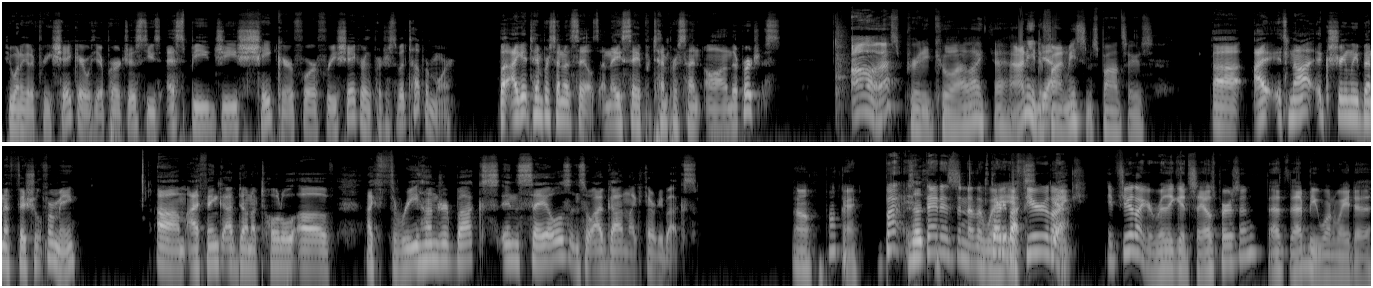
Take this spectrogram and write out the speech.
if you want to get a free shaker with your purchase, use SBG Shaker for a free shaker with the purchase of a tub or more. But I get 10% of sales, and they save 10% on their purchase. Oh, that's pretty cool. I like that. I need to Yeah. find me some sponsors. Uh, I it's not extremely beneficial for me. Um, I think I've done a total of like 300 bucks in sales, and so I've gotten like 30 bucks. Oh, okay. But So that is another way. bucks, If you're yeah. like if you're like a really good salesperson, that that'd be one way to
